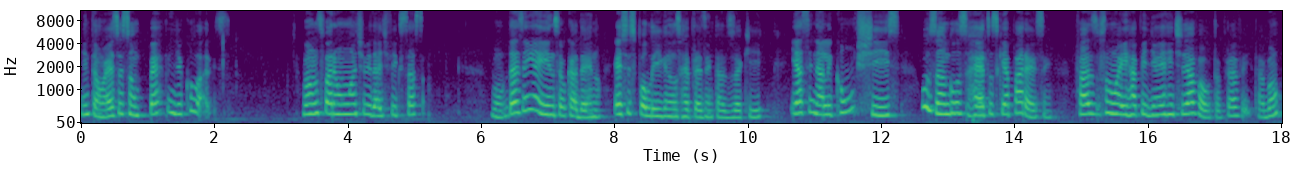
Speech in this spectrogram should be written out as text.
Então, essas são perpendiculares. Vamos para uma atividade de fixação. Bom, desenhe aí no seu caderno esses polígonos representados aqui e assinale com um X os ângulos retos que aparecem. Façam aí rapidinho e a gente já volta para ver, tá bom?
